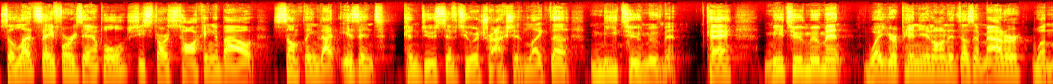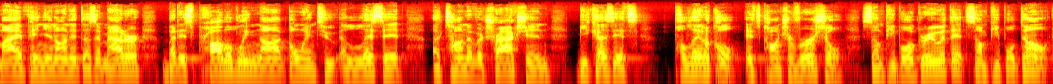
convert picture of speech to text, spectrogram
So let's say, for example, she starts talking about something that isn't conducive to attraction, like the Me Too movement. Okay. Me Too movement, what your opinion on it doesn't matter. What my opinion on it doesn't matter, but it's probably not going to elicit a ton of attraction because it's political, it's controversial. Some people agree with it, some people don't.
